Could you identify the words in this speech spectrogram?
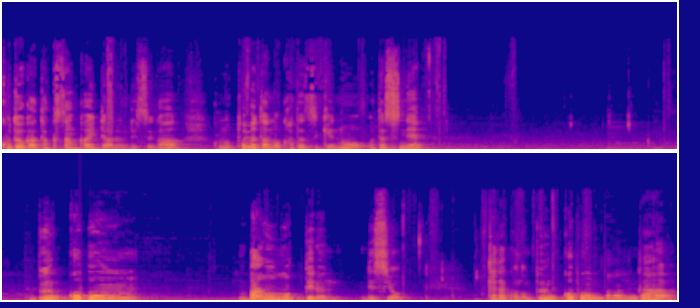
ことがたくさん書いてあるんですがこのトヨタの片付けの私ね文庫本版を持ってるんですよ。ただこの文庫本版が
